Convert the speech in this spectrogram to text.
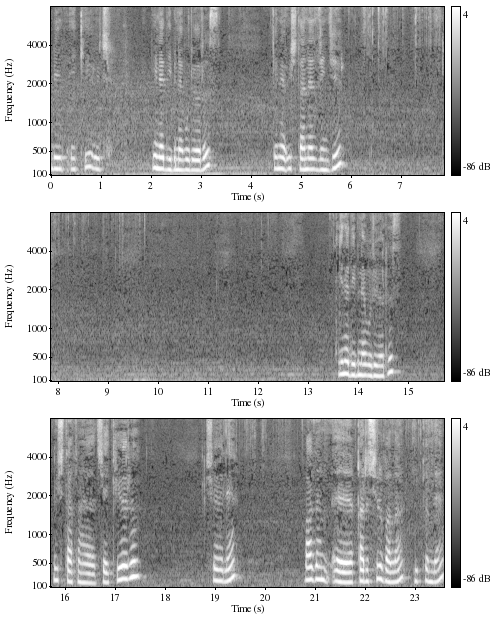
1 2 3 yine dibine vuruyoruz. Yine 3 tane zincir. Yine dibine vuruyoruz. 3 defa çekiyorum. Şöyle. Bazen e, karışır valla ipimle.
